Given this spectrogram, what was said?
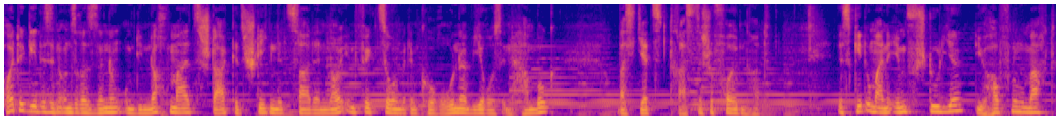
Heute geht es in unserer Sendung um die nochmals stark gestiegene Zahl der Neuinfektionen mit dem Coronavirus in Hamburg, was jetzt drastische Folgen hat. Es geht um eine Impfstudie, die Hoffnung macht,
